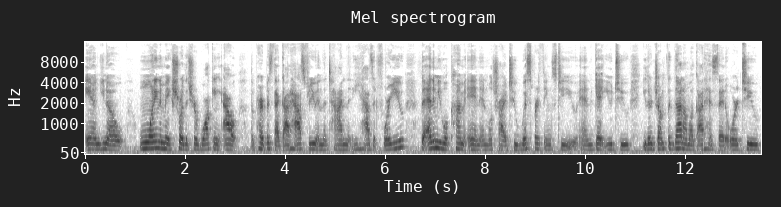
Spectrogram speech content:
and, you know, wanting to make sure that you're walking out the purpose that God has for you in the time that He has it for you, the enemy will come in and will try to whisper things to you and get you to either jump the gun on what God has said or to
